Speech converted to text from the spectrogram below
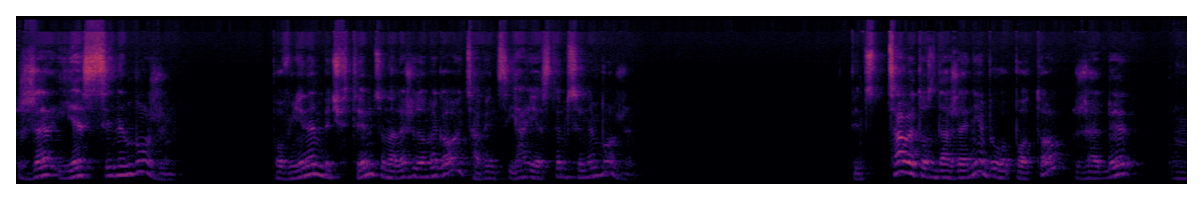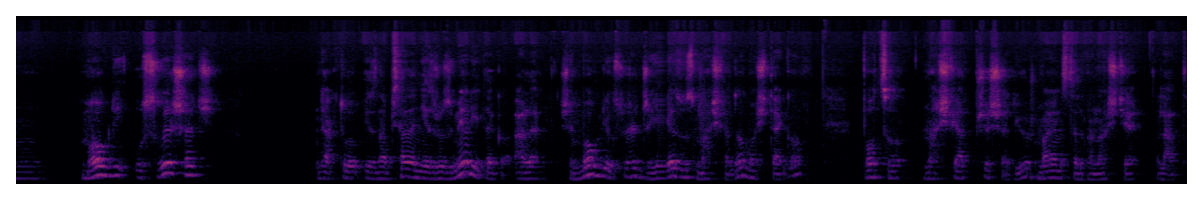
że jest Synem Bożym. Powinienem być w tym, co należy do mego Ojca, więc ja jestem Synem Bożym. Więc całe to zdarzenie było po to, żeby mm, mogli usłyszeć, jak tu jest napisane, nie zrozumieli tego, ale że mogli usłyszeć, że Jezus ma świadomość tego, po co na świat przyszedł, już mając te 12 lat.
